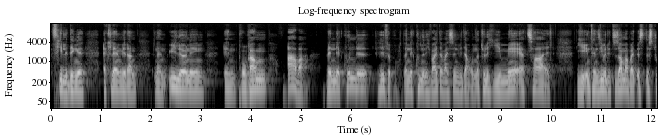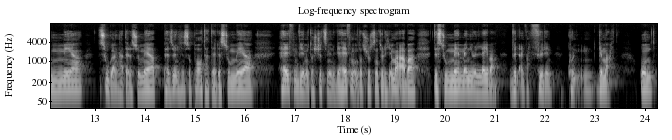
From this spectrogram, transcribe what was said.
viele Dinge, erklären wir dann in einem E-Learning, in Programmen, aber wenn der Kunde Hilfe braucht, wenn der Kunde nicht weiter weiß, sind wir da. Und natürlich, je mehr er zahlt, je intensiver die Zusammenarbeit ist, desto mehr Zugang hat er, desto mehr persönlichen Support hat er, desto mehr helfen wir und unterstützen wir. Wir helfen und unterstützen natürlich immer, aber desto mehr Manual Labor wird einfach für den Kunden gemacht. Und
